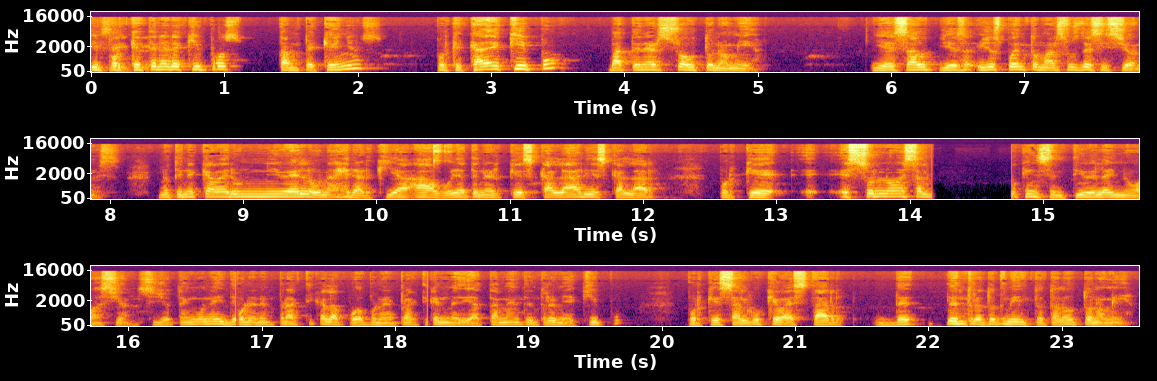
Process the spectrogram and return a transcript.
¿Y por qué tener equipos tan pequeños? Porque cada equipo va a tener su autonomía y, esa, y ellos pueden tomar sus decisiones. No tiene que haber un nivel o una jerarquía, ah, voy a tener que escalar y escalar, porque eh, eso no es algo que incentive la innovación. Si yo tengo una idea de poner en práctica, la puedo poner en práctica inmediatamente dentro de mi equipo, porque es algo que va a estar dentro de mi total autonomía.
